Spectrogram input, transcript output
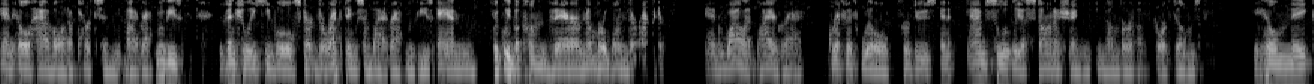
and he'll have a lot of parts in Biograph movies. Eventually, he will start directing some Biograph movies and quickly become their number one director. And while at Biograph, Griffith will produce an absolutely astonishing number of short films. He'll make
